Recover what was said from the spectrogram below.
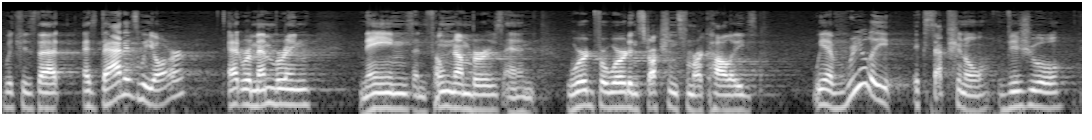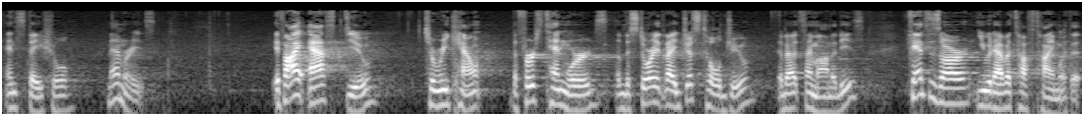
which is that as bad as we are at remembering names and phone numbers and word for word instructions from our colleagues, we have really exceptional visual and spatial memories. If I asked you to recount the first 10 words of the story that I just told you about Simonides, chances are you would have a tough time with it.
